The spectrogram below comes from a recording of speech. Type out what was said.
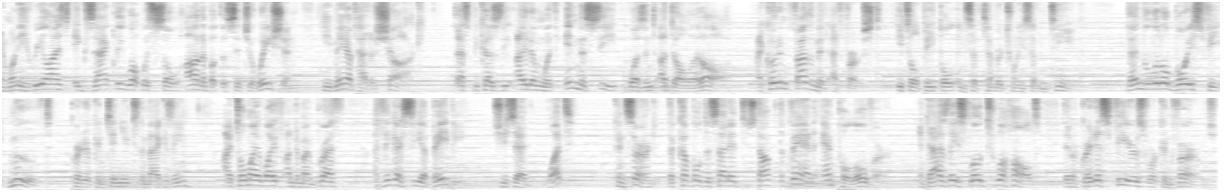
and when he realized exactly what was so odd about the situation, he may have had a shock. That's because the item within the seat wasn't a doll at all. I couldn't fathom it at first, he told People in September 2017. Then the little boy's feet moved, Prater continued to the magazine. I told my wife under my breath, I think I see a baby. She said, What? Concerned, the couple decided to stop the van and pull over and as they slowed to a halt, their greatest fears were confirmed.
